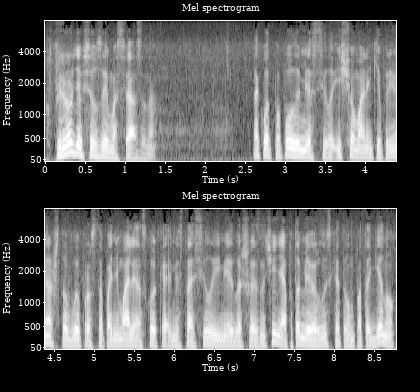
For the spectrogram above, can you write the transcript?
В природе все взаимосвязано. Так вот, по поводу мест силы. Еще маленький пример, чтобы вы просто понимали, насколько места силы имеют большое значение. А потом я вернусь к этому патогену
